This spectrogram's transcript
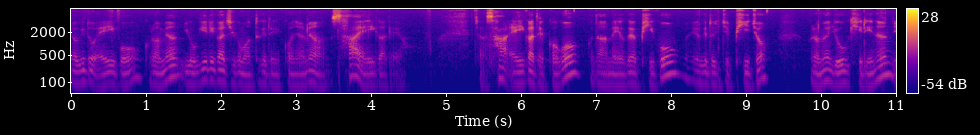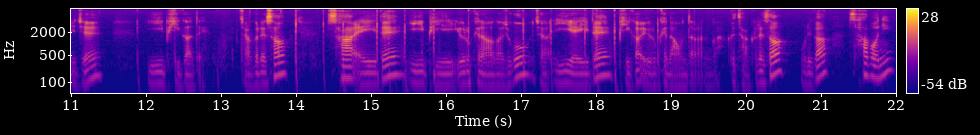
여기도 A고 그러면 요 길이가 지금 어떻게 될 거냐면 4A가 돼요. 자 4A가 될 거고 그 다음에 여기가 B고 여기도 이제 B죠. 그러면 요 길이는 이제 2b가 돼. 자, 그래서 4a 대 2b 이렇게 나와가지고 자 2a 대 b가 이렇게 나온다라는 거야. 그 자, 그래서 우리가 4번이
